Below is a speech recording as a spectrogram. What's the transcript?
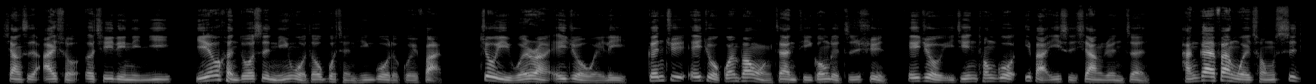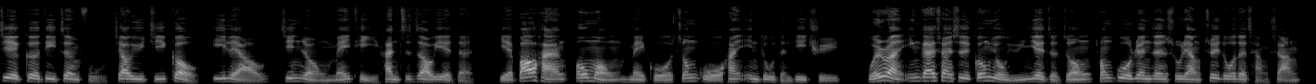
像是 ISO 二七零零一；也有很多是你我都不曾听过的规范。就以微软 Azure 为例，根据 Azure 官方网站提供的资讯，Azure 已经通过一百一十项认证。涵盖范围从世界各地政府、教育机构、医疗、金融、媒体和制造业等，也包含欧盟、美国、中国和印度等地区。微软应该算是公有云业者中通过认证数量最多的厂商。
